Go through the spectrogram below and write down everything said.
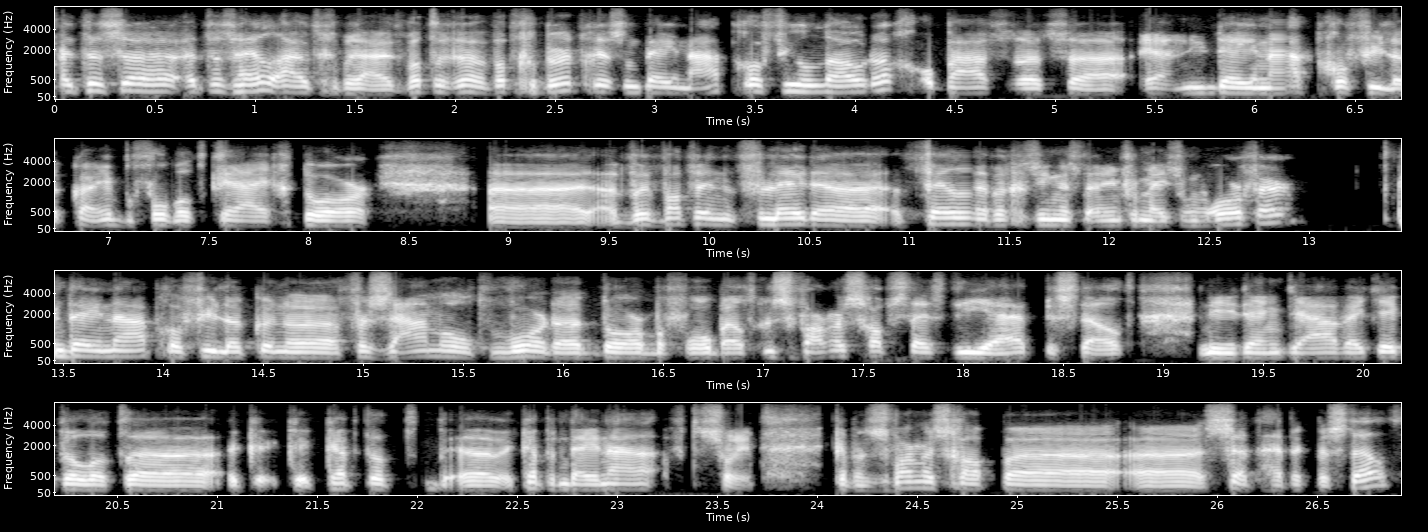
Het is, uh, het is heel uitgebreid. Wat er, uh, wat gebeurt, er is een DNA-profiel nodig. Op basis uh, ja, die DNA-profielen kan je bijvoorbeeld krijgen door. wat we in het verleden veel hebben gezien, is de information warfare. DNA-profielen kunnen verzameld worden door bijvoorbeeld een zwangerschapstest die je hebt besteld. En die denkt, ja, weet je, ik wil dat. Uh, ik, ik, ik, heb dat. Uh, ik heb een DNA. Sorry. Ik heb een zwangerschap uh, set heb ik besteld.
